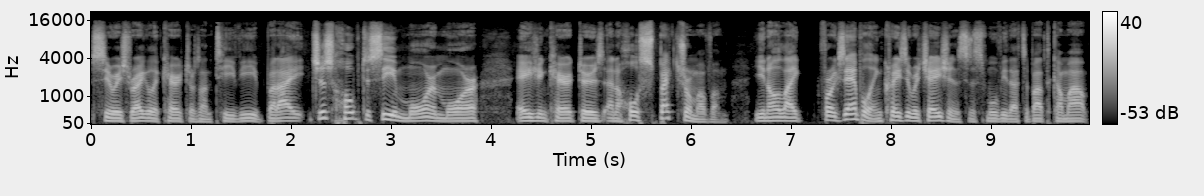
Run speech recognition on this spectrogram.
series regular characters on TV. But I just hope to see more and more Asian characters and a whole spectrum of them. You know, like for example, in Crazy Rich Asians, this movie that's about to come out,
